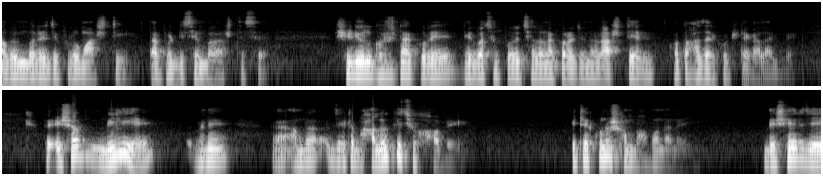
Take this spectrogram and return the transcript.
নভেম্বরের যে পুরো মাসটি, তারপর ডিসেম্বর আসতেছে শিডিউল ঘোষণা করে নির্বাচন পরিচালনা করার জন্য রাষ্ট্রের কত হাজার কোটি টাকা লাগবে। তো এসব মিলিয়ে মানে আমরা যে একটা ভালো কিছু হবে এটা কোনো সম্ভাবনা নেই। দেশের যে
